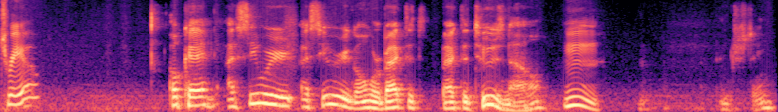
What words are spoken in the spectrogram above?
trio? Okay, I see where you're, I see where you're going. We're back to back to twos now. Hmm. Interesting.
